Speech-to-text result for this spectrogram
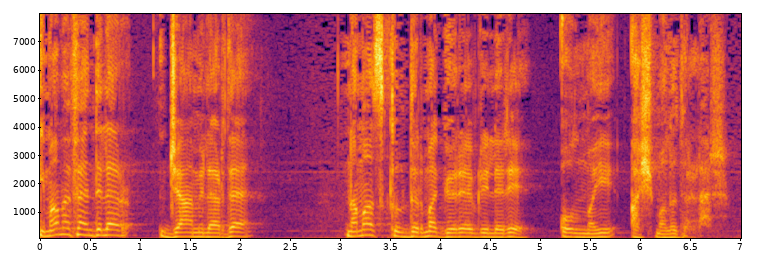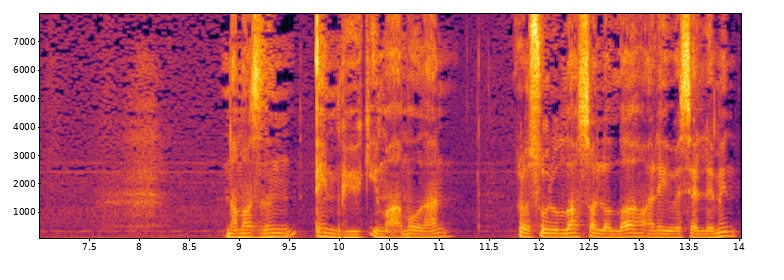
İmam efendiler camilerde namaz kıldırma görevlileri olmayı aşmalıdırlar. Namazın en büyük imamı olan Resulullah sallallahu aleyhi ve sellemin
